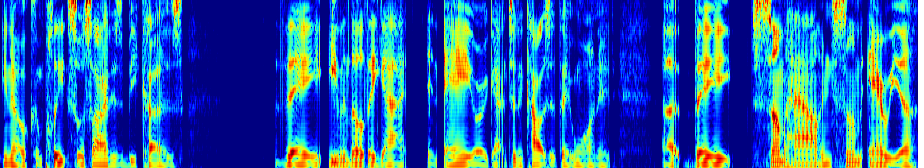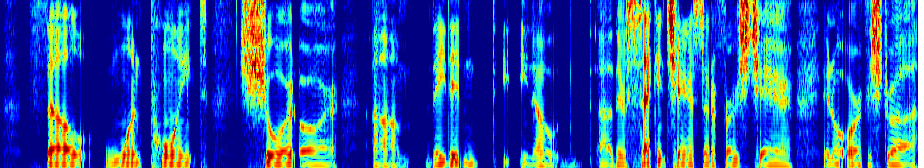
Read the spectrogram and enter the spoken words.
you know, complete suicide is because they, even though they got an A or got into the college that they wanted, uh, they somehow in some area fell one point short or um, they didn't you know uh, their second chair instead of first chair in an orchestra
